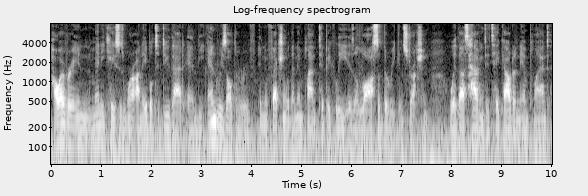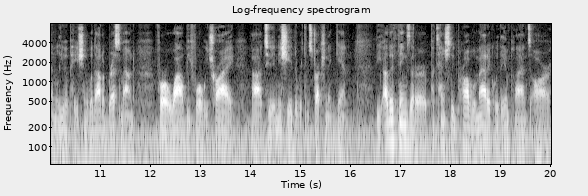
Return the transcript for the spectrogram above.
However, in many cases, we're unable to do that, and the end result of an infection with an implant typically is a loss of the reconstruction, with us having to take out an implant and leave a patient without a breast mound for a while before we try uh, to initiate the reconstruction again. The other things that are potentially problematic with implants are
